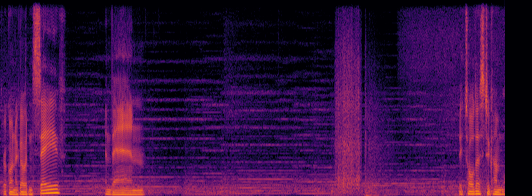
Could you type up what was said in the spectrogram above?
So we're going to go ahead and save, and then They told us to come.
